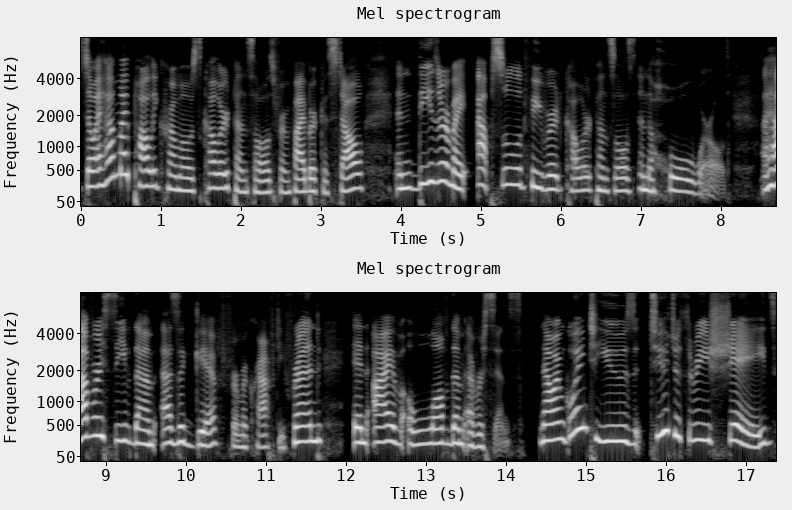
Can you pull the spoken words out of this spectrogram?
So I have my Polychromos colored pencils from Faber-Castell, and these are my absolute favorite colored pencils in the whole world. I have received them as a gift from a crafty friend, and I've loved them ever since. Now I'm going to use two to three shades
